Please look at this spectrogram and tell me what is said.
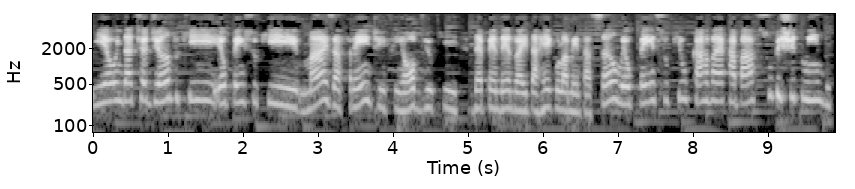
E eu ainda te adianto que eu penso que mais à frente, enfim, óbvio que dependendo aí da regulamentação, eu penso que o CAR vai acabar substituindo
